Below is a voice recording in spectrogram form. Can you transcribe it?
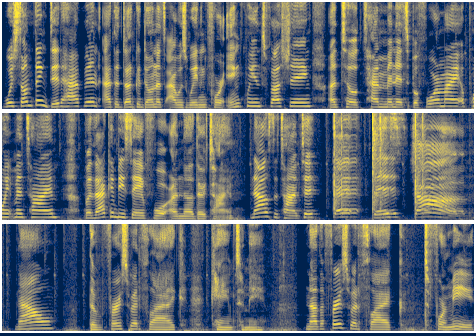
Which something did happen at the Dunkin' Donuts I was waiting for in Queens Flushing until 10 minutes before my appointment time, but that can be saved for another time. Now's the time to get this job. Now, the first red flag came to me. Now, the first red flag for me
